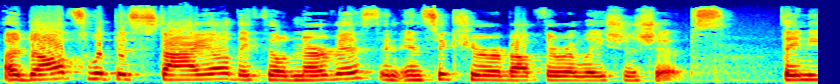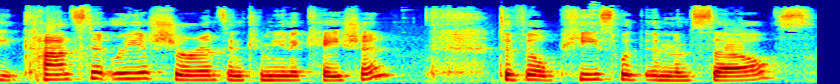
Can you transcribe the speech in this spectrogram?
Adults with this style, they feel nervous and insecure about their relationships. They need constant reassurance and communication to feel peace within themselves.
